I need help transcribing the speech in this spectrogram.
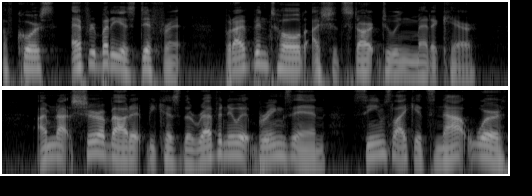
Of course, everybody is different, but I've been told I should start doing Medicare. I'm not sure about it because the revenue it brings in seems like it's not worth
